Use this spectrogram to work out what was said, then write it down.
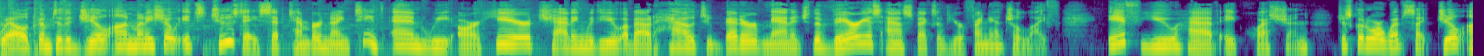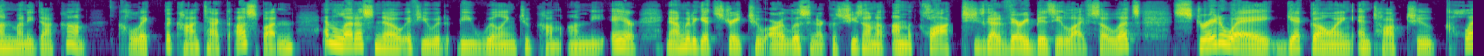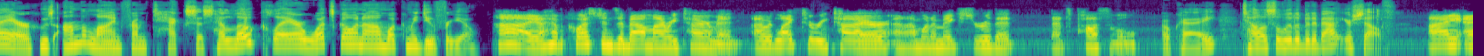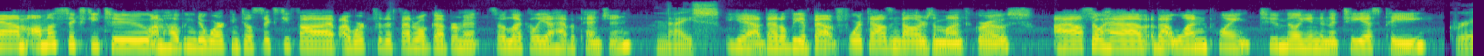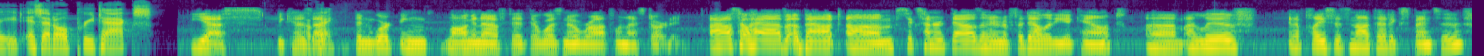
Welcome to the Jill on Money Show. It's Tuesday, September 19th, and we are here chatting with you about how to better manage the various aspects of your financial life. If you have a question, just go to our website, jillonmoney.com click the contact us button and let us know if you would be willing to come on the air. Now I'm going to get straight to our listener because she's on a, on the clock. She's got a very busy life. So let's straight away get going and talk to Claire who's on the line from Texas. Hello Claire, what's going on? What can we do for you? Hi, I have questions about my retirement. I would like to retire and I want to make sure that that's possible. Okay. Tell us a little bit about yourself. I am almost 62. I'm hoping to work until 65. I work for the federal government, so luckily I have a pension. Nice. Yeah, that'll be about $4,000 a month gross. I also have about 1.2 million in the TSP. Great. Is that all pre-tax? Yes, because okay. I've been working long enough that there was no Roth when I started. I also have about um, 600,000 in a Fidelity account. Um, I live in a place that's not that expensive.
